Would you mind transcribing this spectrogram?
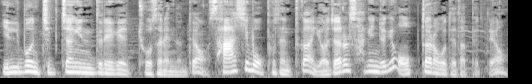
일본 직장인들에게 조사를 했는데요. 45%가 여자를 사귄 적이 없다라고 대답했대요.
